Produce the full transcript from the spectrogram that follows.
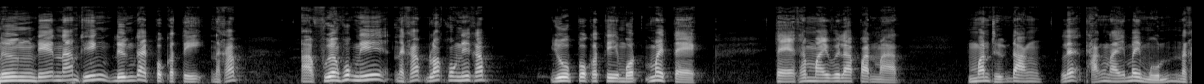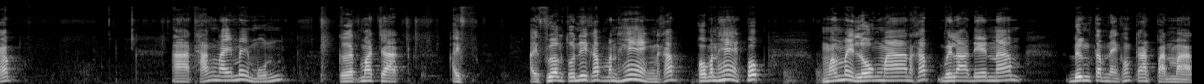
หนึ่งเดนน้ำทิ้งดึงได้ปกตินะครับอ่าเฟืองพวกนี้นะครับ ล็อกพวกนี้ครับ อยู่ปกติหมดไม่แตก แต่ทำไมเวลาปั่นหมาด มันถึงดังและถังในไม่หมุนนะครับอ่าถังในไม่หมุน เกิดมาจากไอไอเฟืองตัวนี้ครับมันแห้งนะครับพอมันแห้งปุ๊บมันไม่ลงมานะครับ เวลาเดินน้ำดึงตำแหน่งของการปั่นหมาด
